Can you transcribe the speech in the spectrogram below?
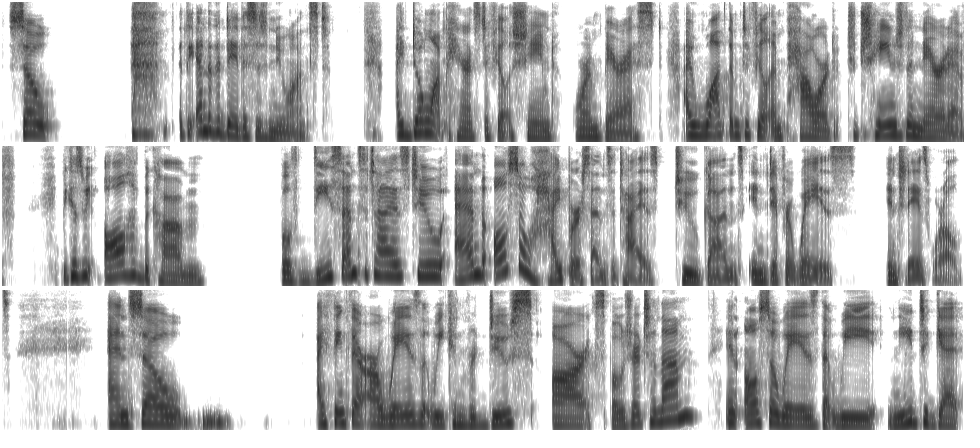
So at the end of the day, this is nuanced. I don't want parents to feel ashamed or embarrassed. I want them to feel empowered to change the narrative because we all have become both desensitized to and also hypersensitized to guns in different ways in today's world. And so I think there are ways that we can reduce our exposure to them and also ways that we need to get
